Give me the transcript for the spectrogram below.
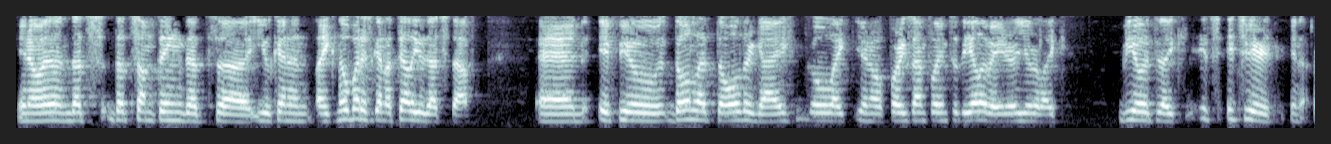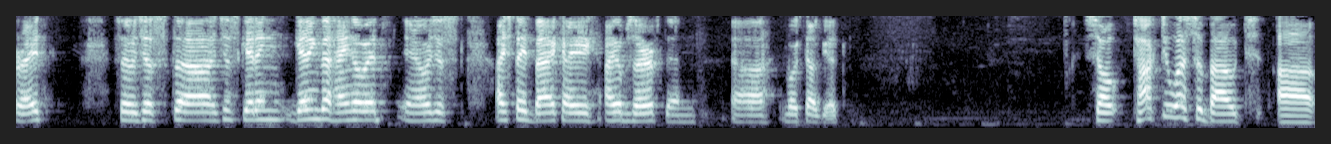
you know and that's that's something that uh, you can like nobody's gonna tell you that stuff. And if you don't let the older guy go like you know for example into the elevator you're like viewed like it's it's weird you know right? So just uh, just getting getting the hang of it you know just i stayed back i i observed and uh, worked out good so, talk to us about uh,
